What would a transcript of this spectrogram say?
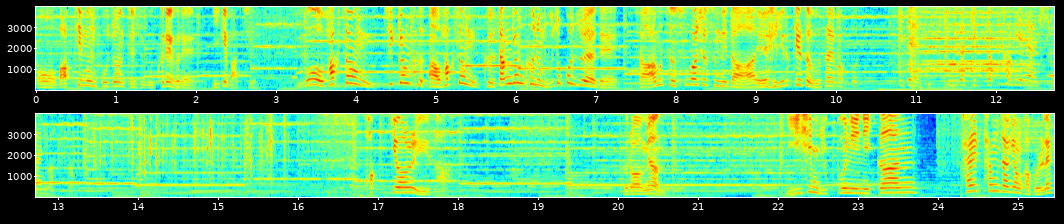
어 맙팀은 보조한테 주고. 그래 그래. 이게 맞지. 이거 확성 cik경크 아 확성 그 쌍경크는 무조건 줘야 돼자 아무튼 수고하셨습니다. 예 이렇게 해서 의사해봤고. 이제 우리가 직접 처리해야 할 시간이 왔어. 확결 의사. 그러면 26분이니까 팔탕자경 가볼래?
